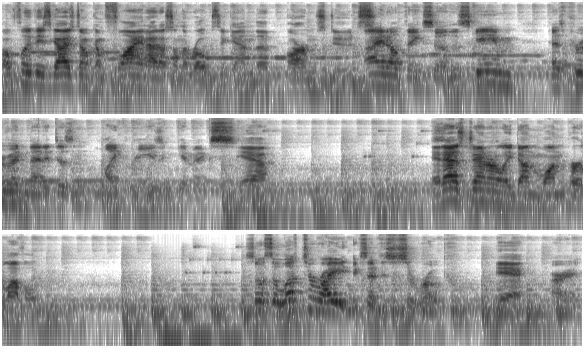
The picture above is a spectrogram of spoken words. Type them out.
Hopefully these guys don't come flying at us on the ropes again, the arms dudes. I don't think so. This game has proven that it doesn't like reusing gimmicks. Yeah. It has generally done one per level. So it's a left to right, except it's just a rope. Yeah. All right.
